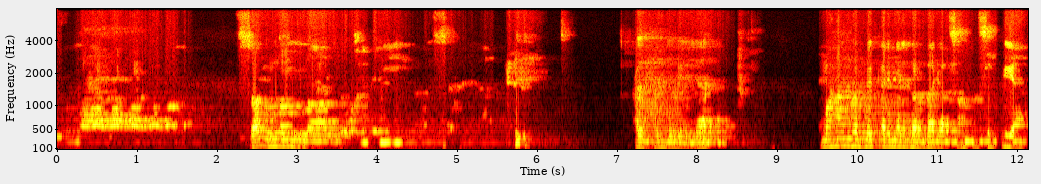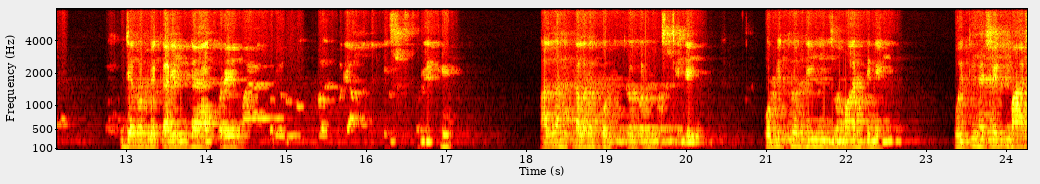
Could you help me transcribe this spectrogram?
الله. صلى الله عليه وسلم الحمد لله মহান রব্বে কারিমের দরবারে অসংখ্য শুক্রিয়া যে রব্বে কারিম দয়া করে মায়া করে অনুগ্রহ করে আমাদেরকে সুস্থ রেখে আল্লাহ তালার পবিত্র গড় মসজিদে পবিত্র দিন জমার দিনে ঐতিহাসিক মাস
